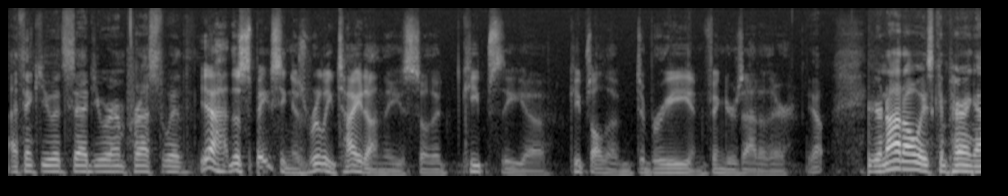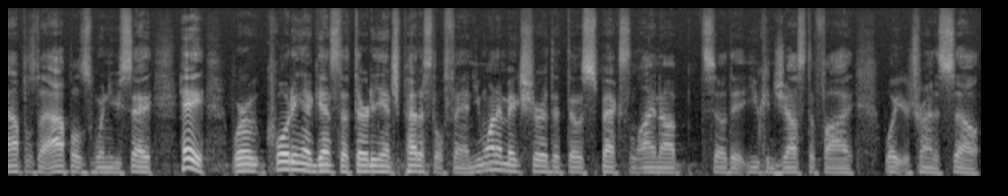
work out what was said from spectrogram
I think you had said you were impressed with. Yeah, the spacing is really tight on these, so that keeps the uh, keeps all the debris and fingers out of there. Yep. You're not always comparing apples to apples when you say, "Hey, we're quoting against a 30-inch pedestal fan." You want to make sure that those specs line up so that you can justify what you're trying to sell.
